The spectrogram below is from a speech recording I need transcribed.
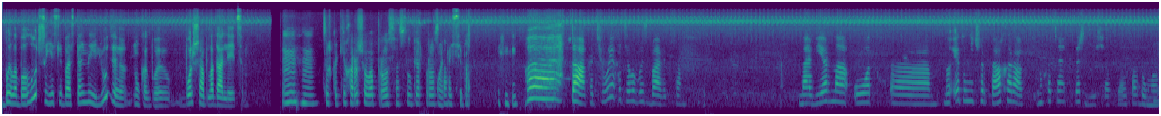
было бы лучше, если бы остальные люди, ну, как бы, больше обладали этим. Мгм. Слушай, какие хорошие вопросы. Супер Ой, просто. спасибо. А, Так, от чего я хотела бы избавиться? Наверное, от... э, ну, это не черта характера. Ну, хотя, подожди, сейчас я подумаю.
